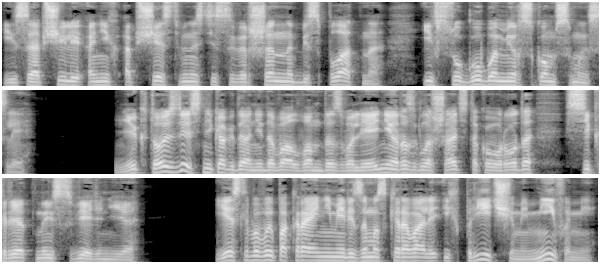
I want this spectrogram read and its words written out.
и сообщили о них общественности совершенно бесплатно и в сугубо мирском смысле. Никто здесь никогда не давал вам дозволения разглашать такого рода секретные сведения. Если бы вы, по крайней мере, замаскировали их притчами, мифами,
